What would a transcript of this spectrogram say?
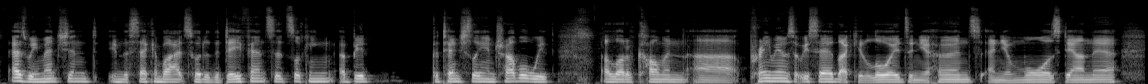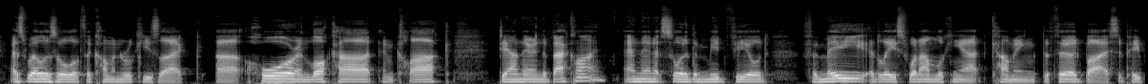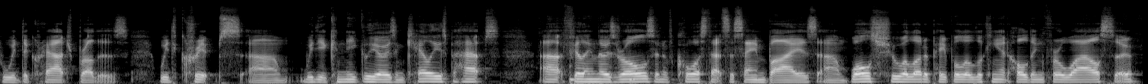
As we mentioned in the second bye, it's sort of the defense that's looking a bit potentially in trouble with a lot of common uh, premiums that we said, like your Lloyds and your Hurns and your Moores down there, as well as all of the common rookies like uh, Hore and Lockhart and Clark down there in the back line. And then it's sort of the midfield, for me at least, what I'm looking at coming the third bye. So people with the Crouch brothers, with Cripps, um, with your Coniglios and Kellys perhaps uh, filling those roles. And of course, that's the same bye as um, Walsh, who a lot of people are looking at holding for a while. So,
